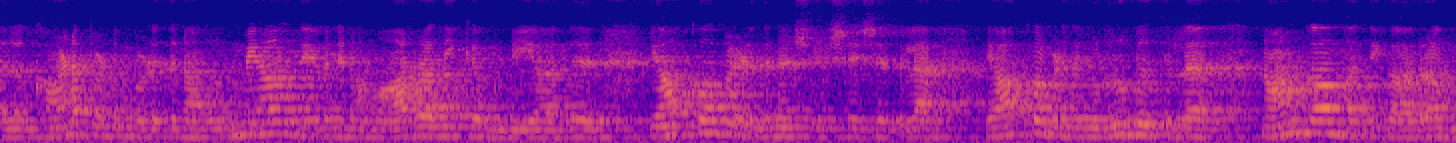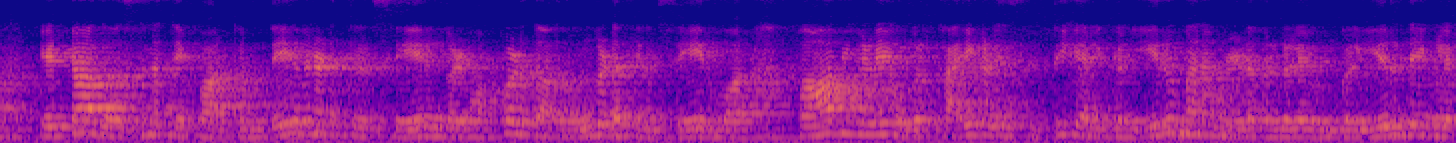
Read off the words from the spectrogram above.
அதில் காணப்படும் பொழுது நாம் உண்மையாக தேவனை நாம் ஆராதிக்க முடியாது. யாக்கோபு எழுதின சுவிசேஷத்தில் யாக்கோபு எழுதின ரூபத்தில் நான்காம் அதிகாரம் எட்டாவது வசனத்தை பார்க்கணும். தேவனிடத்தில் சேருங்கள் அப்பொழுது அவர் உங்களிடத்தில் சேருவார். பாவிகளே உங்கள் கைகளை சுத்திகரிங்கள் இருமனம் உள்ளவர்களை உங்கள் இருதயங்களை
